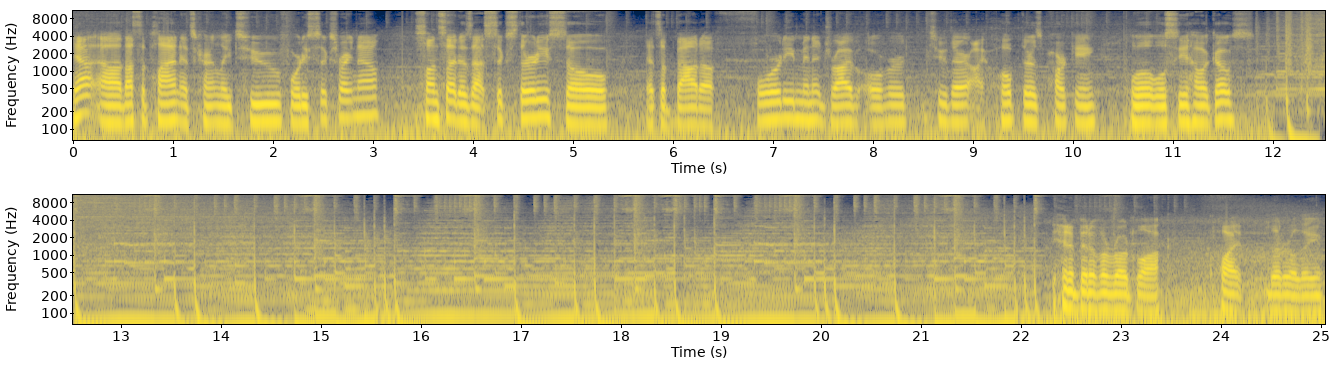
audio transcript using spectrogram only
Yeah, uh, that's the plan. It's currently 2.46 right now. Sunset is at 6.30, so it's about a 40 minute drive over to there. I hope there's parking. We'll, we'll see how it goes. Hit a bit of a roadblock, quite literally.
